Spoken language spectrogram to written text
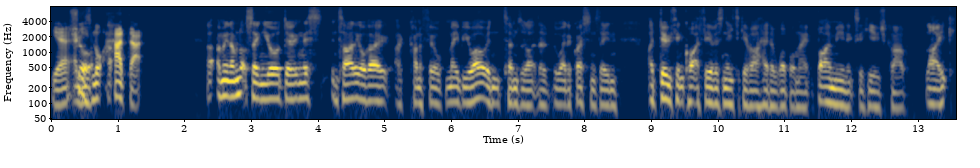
Yeah, and he's not had that. I- mean, I'm not saying you're doing this entirely, although I kind of feel maybe you are in terms of like the, the way the questions lean. I do think quite a few of us need to give our head a wobble, mate. Bayern Munich's a huge club. Like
